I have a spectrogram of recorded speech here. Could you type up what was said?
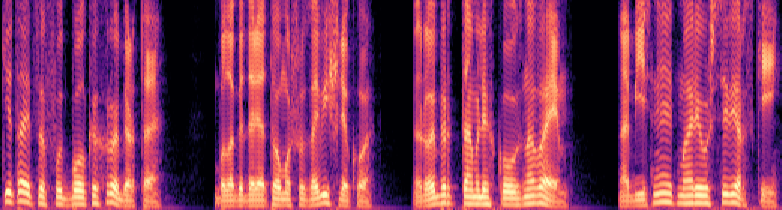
китайцев в футболках Роберта. Благодаря Томашу Завишляку, Роберт там легко узнаваем, объясняет Мариуш Северский,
